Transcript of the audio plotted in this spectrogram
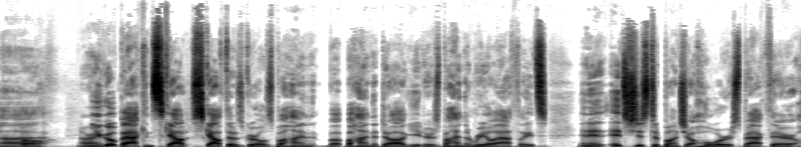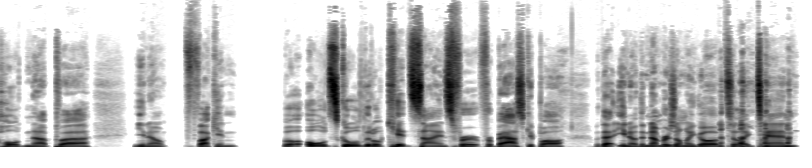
Uh, well, all right. You go back and scout scout those girls behind behind the dog eaters, behind the real athletes, and it, it's just a bunch of whores back there holding up, uh, you know, fucking old school little kid signs for for basketball. That you know the numbers only go up to like ten,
